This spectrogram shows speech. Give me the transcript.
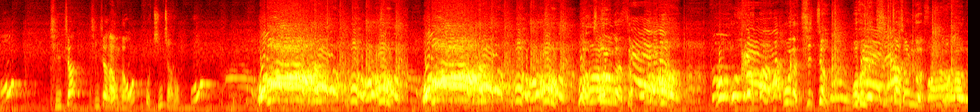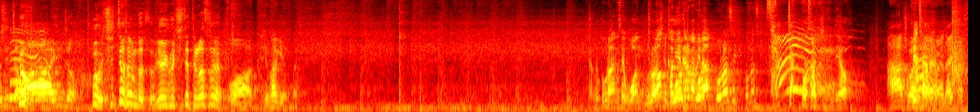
어? 진짜? 진짜 나온다고? 오 진짜로? 소름 돋았어. 오, 나 진짜, 오, 나 진짜 소름 돋았어. 와 진짜. 와 인정. 오, 진짜 소름 돋았어. 야, 이거 진짜 들었으면. 와 대박이었다. 그 노란색 원 노란색 정확하게 원, 들어갑니다. 원, 노란색 노란색. 살짝 벗어주는데요. 아 좋아요. 괜찮아요. 좋아요. Nice nice.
